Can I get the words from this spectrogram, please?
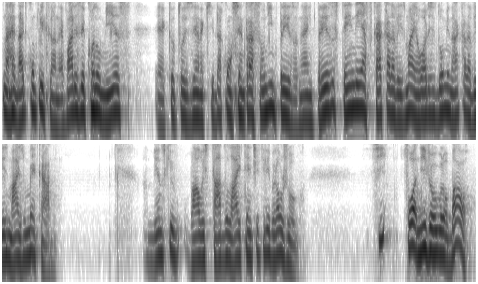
na realidade, complicando. É várias economias é, que eu estou dizendo aqui da concentração de empresas, né? Empresas tendem a ficar cada vez maiores e dominar cada vez mais o mercado. A menos que vá o Estado lá e tente equilibrar o jogo. Se for a nível global,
